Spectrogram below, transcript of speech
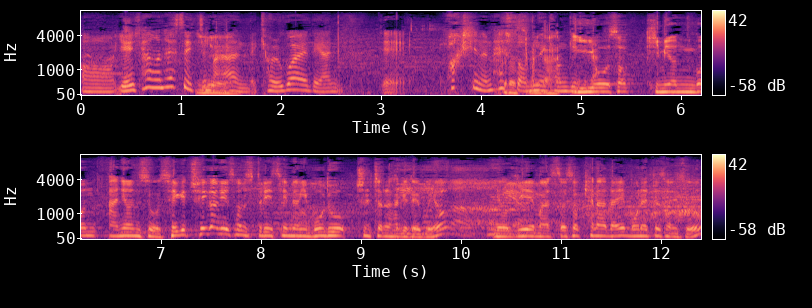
어, 예상은 할 수 있지만 네, 결과에 대한 이제 확신은 할 수 없는 예. 경기입니다. 이호석, 김현곤, 안현수 세계 최강의 선수들이 세 명이 모두 출전을 하게 되고요. 여기에 맞서서 캐나다의 모네트 선수.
